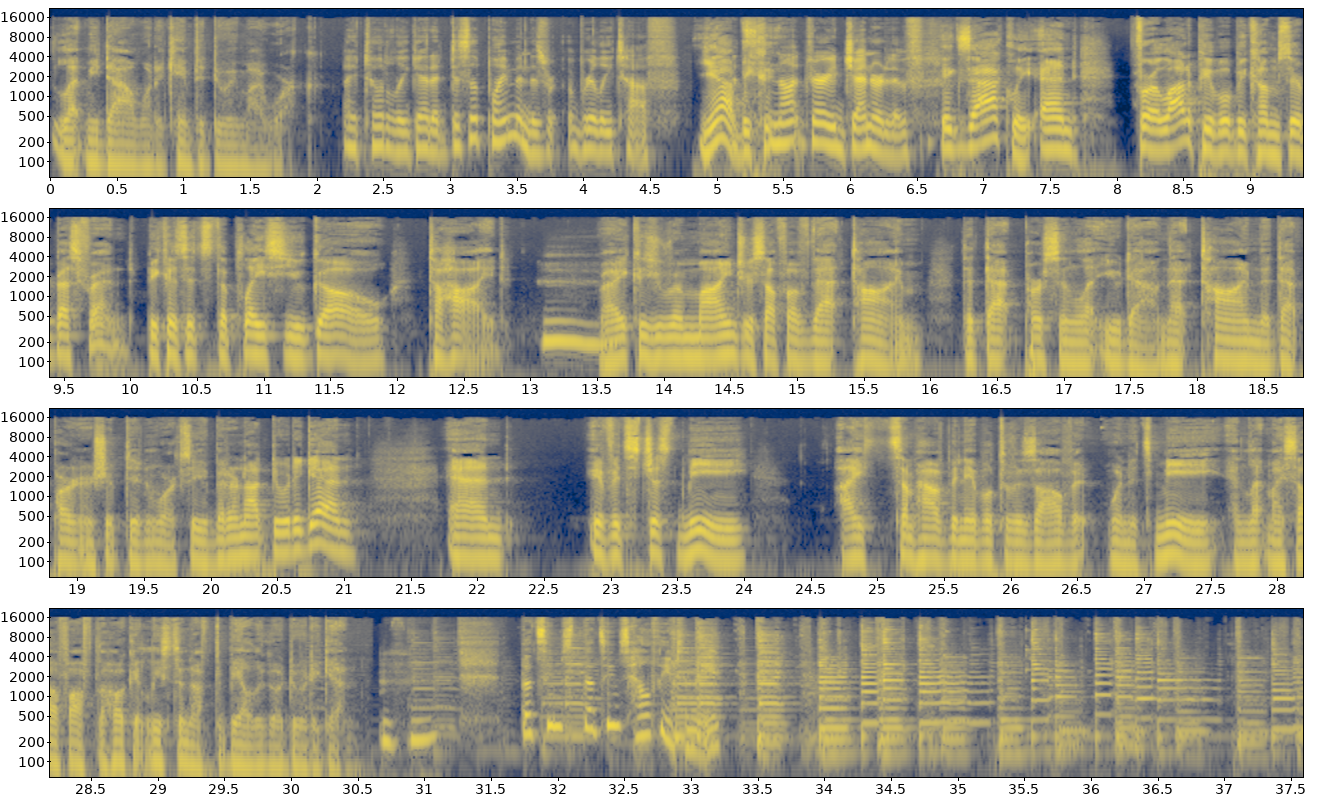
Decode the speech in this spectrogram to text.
let me down when it came to doing my work. I totally get it. Disappointment is really tough. Yeah, it's because not very generative. Exactly. And for a lot of people becomes their best friend because it's the place you go to hide. Mm. Right? Because you remind yourself of that time that that person let you down, that time that that partnership didn't work. So you better not do it again. And if it's just me, I somehow have been able to resolve it when it's me and let myself off the hook at least enough to be able to go do it again. Mm-hmm. That seems that seems healthy to me.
